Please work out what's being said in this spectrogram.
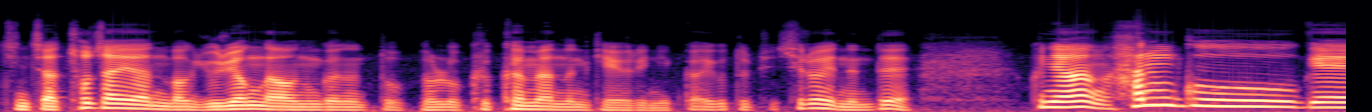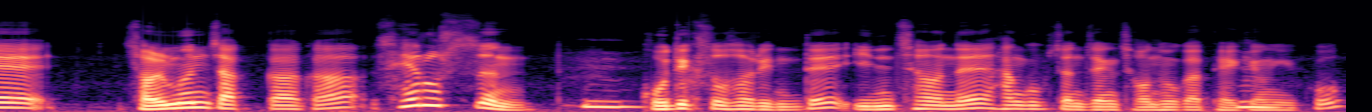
진짜 초자연 막 유령 나오는 거는 또 별로 극혐하는 계열이니까 이것도 싫어했는데 그냥 한국의 젊은 작가가 새로 쓴 음. 고딕 소설인데 인천의 한국 전쟁 전후가 배경이고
